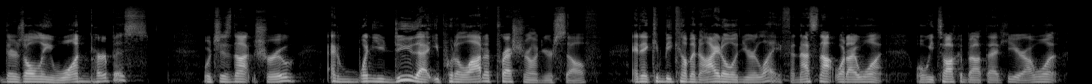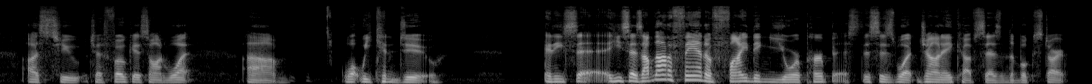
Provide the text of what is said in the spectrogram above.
there's only one purpose, which is not true. And when you do that, you put a lot of pressure on yourself and it can become an idol in your life. And that's not what I want when we talk about that here. I want us to to focus on what um, what we can do. And he said he says i'm not a fan of finding your purpose. This is what jon acuff says in the book start.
